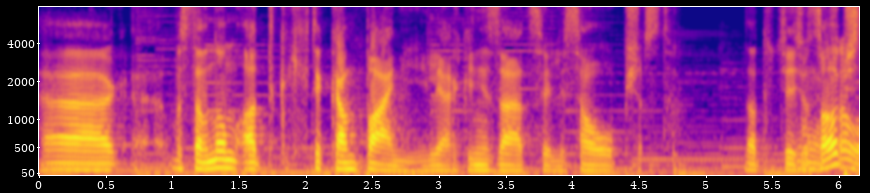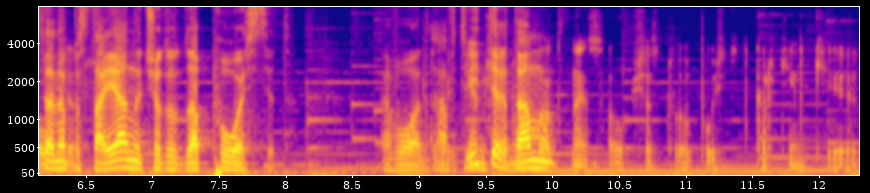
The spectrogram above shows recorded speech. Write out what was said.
в основном от каких-то компаний или организаций или сообществ. Да, тут есть ну, вот сообщество, оно постоянно что-то туда постит. Вот. Да, а в Твиттер там... сообщество постит картинки,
